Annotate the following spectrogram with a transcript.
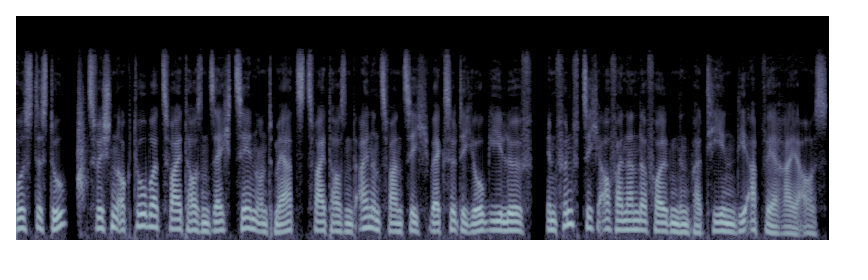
Wusstest du? Zwischen Oktober 2016 und März 2021 wechselte Yogi Löw in 50 aufeinanderfolgenden Partien die Abwehrreihe aus.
